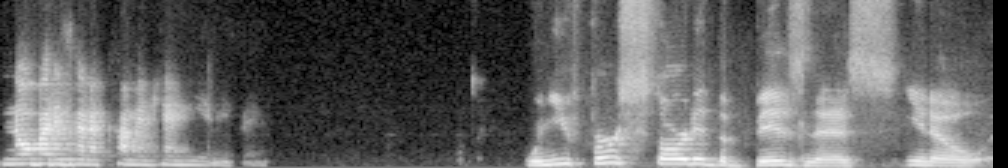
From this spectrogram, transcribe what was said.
Nobody's going to come and hand me anything. When you first started the business, you know,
